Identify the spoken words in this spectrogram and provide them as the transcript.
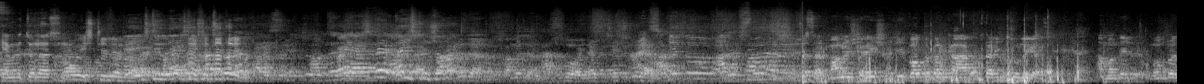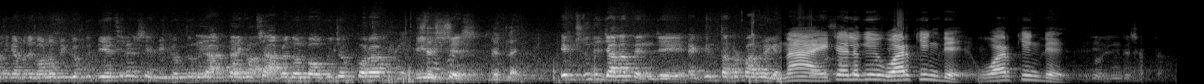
ক্যামেরা চলে আসে। স্টিলের স্যার মালয়েশিয়া ইস্যুটি গতকালকে আট তারিখ চলে গেছে। আমাদের মন্ত্রণালয় থেকে আপনাদের গণবিজ্ঞপ্তি দিয়েছিলেন সেই বিজ্ঞপ্তি অনুযায়ী আট তারিখ হচ্ছে আবেদন বা অভিযোগ করার দিন শেষ ডেডলাইন একটু যদি জানাতেন যে একদিন তারপর পার হয়ে গেছে। না এটা হলো কি working day working day work June আপনারা সুনির্দিষ্টভাবে চিঠিতে সম্ভবত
